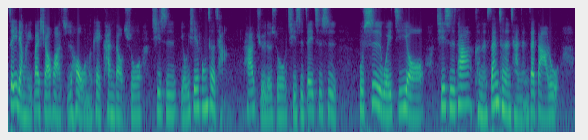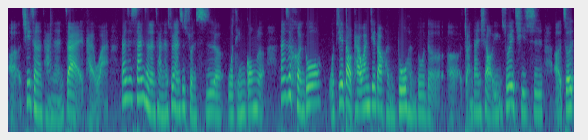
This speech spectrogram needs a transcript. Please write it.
这一两个礼拜消化之后，我们可以看到说，其实有一些封测厂，他觉得说，其实这一次是不是危机哦？其实它可能三成的产能在大陆。呃，七成的产能在台湾，但是三成的产能虽然是损失了，我停工了，但是很多我接到台湾接到很多很多的呃转单效应，所以其实呃折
